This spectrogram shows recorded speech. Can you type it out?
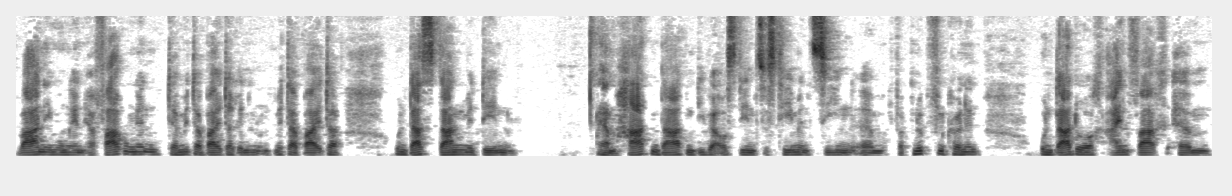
Wahrnehmungen, Erfahrungen der Mitarbeiterinnen und Mitarbeiter und das dann mit den ähm, harten Daten, die wir aus den Systemen ziehen, ähm, verknüpfen können und dadurch einfach ähm,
